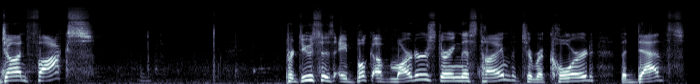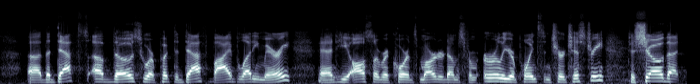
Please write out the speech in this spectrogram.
John Foxe produces a book of martyrs during this time to record the deaths uh, the deaths of those who are put to death by Bloody Mary, and he also records martyrdoms from earlier points in church history to show that,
